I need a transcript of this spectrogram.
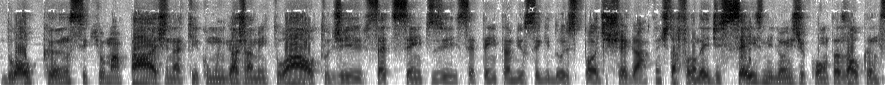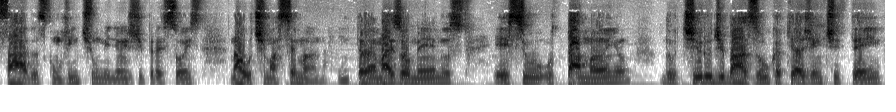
do alcance que uma página aqui com um engajamento alto de 770 mil seguidores pode chegar. A gente está falando aí de 6 milhões de contas alcançadas com 21 milhões de impressões na última semana. Então, é mais ou menos esse o, o tamanho do tiro de bazuca que a gente tem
